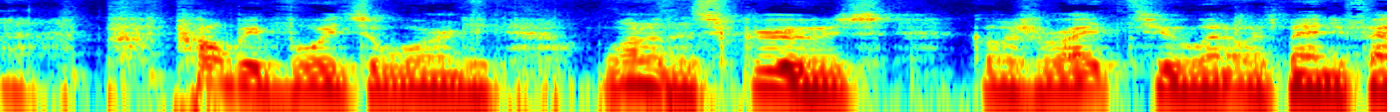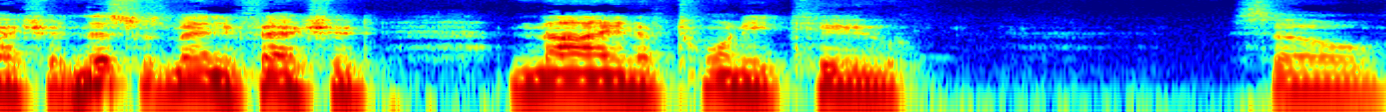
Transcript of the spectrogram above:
uh, probably voids the warranty. One of the screws goes right through when it was manufactured. And this was manufactured 9 of 22. So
